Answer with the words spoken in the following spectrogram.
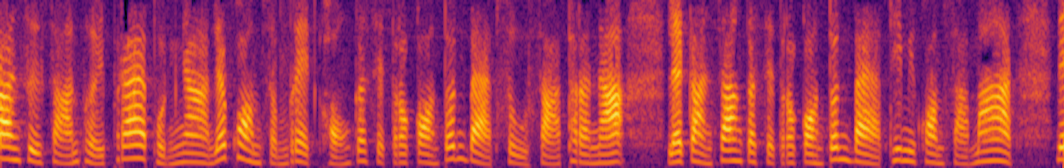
การสื่อสารเผยแพร่ผลงาน และความสำเร็จของเกษตรกรต้นแบบสู่สาธารณะ และการสร้างเกษตรกรต้นแบบที่มีความสามารถ ใน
